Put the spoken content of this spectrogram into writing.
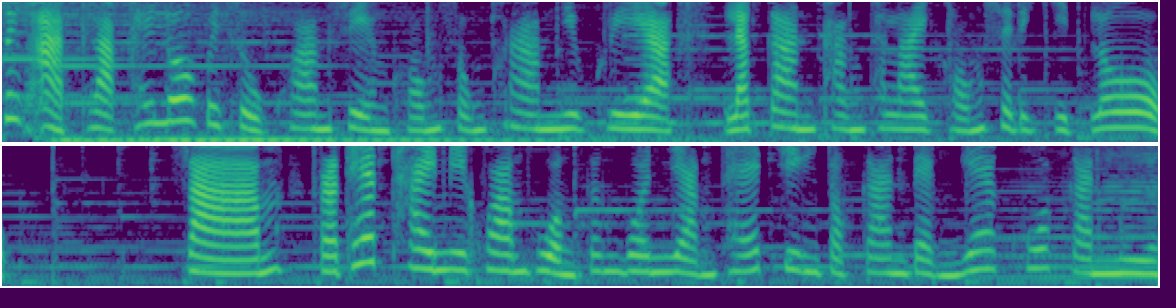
ซึ่งอาจผลักให้โลกไปสู่ความเสี่ยงของสงครามนิวเคลียร์และการพังทลายของเศรษฐกิจโลก 3. ประเทศไทยมีความห่วงกังวลอย่างแท้จริงต่อการแบ่งแยกขั้วการเมือง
